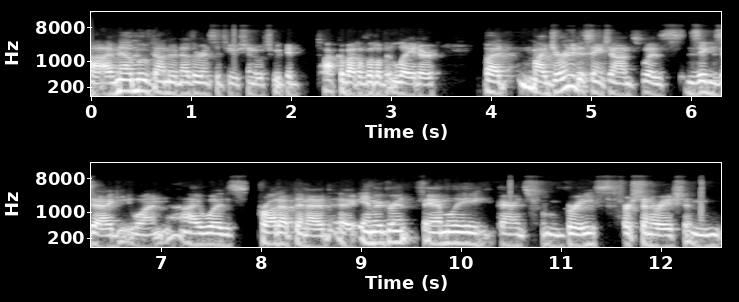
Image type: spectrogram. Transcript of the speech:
uh, I've now moved on to another institution, which we could talk about a little bit later. But my journey to St. John's was zigzaggy one. I was brought up in an immigrant family, parents from Greece, first generation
